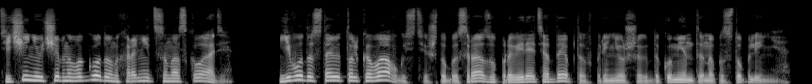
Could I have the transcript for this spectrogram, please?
В течение учебного года он хранится на складе. Его достают только в августе, чтобы сразу проверять адептов, принесших документы на поступление.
